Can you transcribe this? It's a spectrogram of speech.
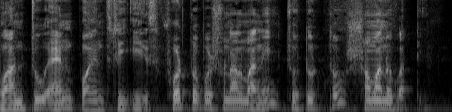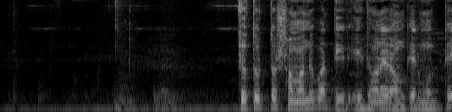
one two and point three is fourth proportional মানে চতুর্থ সমানুপাতি। চতুর্থ সমানুপাতির এই ধরনের অঙ্কের মধ্যে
